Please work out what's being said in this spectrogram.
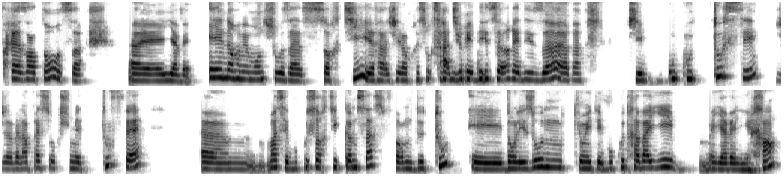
très intense. Euh, il y avait énormément de choses à sortir. J'ai l'impression que ça a duré des heures et des heures. J'ai beaucoup toussé. J'avais l'impression que je fait. Euh, moi, c'est beaucoup sorti comme ça, sous forme de tout. Et dans les zones qui ont été beaucoup travaillées, il y avait les reins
